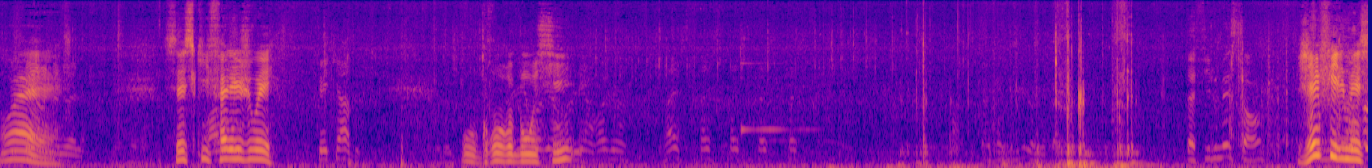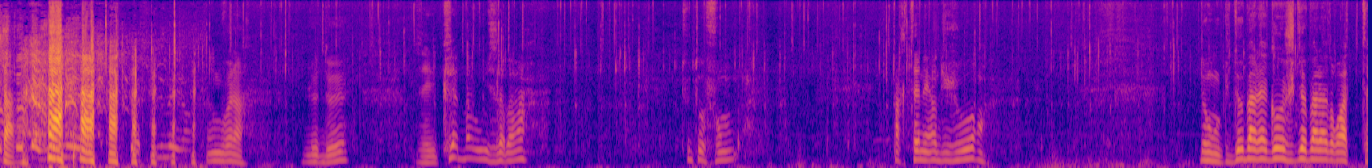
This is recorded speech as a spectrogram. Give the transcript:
Ouais. C'est ce qu'il fallait jouer. Impeccable. Oh, gros rebond aussi. Reviens, reviens. Reste, reste, reste, reste, reste. T'as filmé ça hein J'ai filmé ça. Filmé, hein hein. Donc voilà, le 2. Vous avez le clubhouse là-bas, tout au fond. Partenaire du jour. Donc deux balles à gauche, deux balles à droite.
